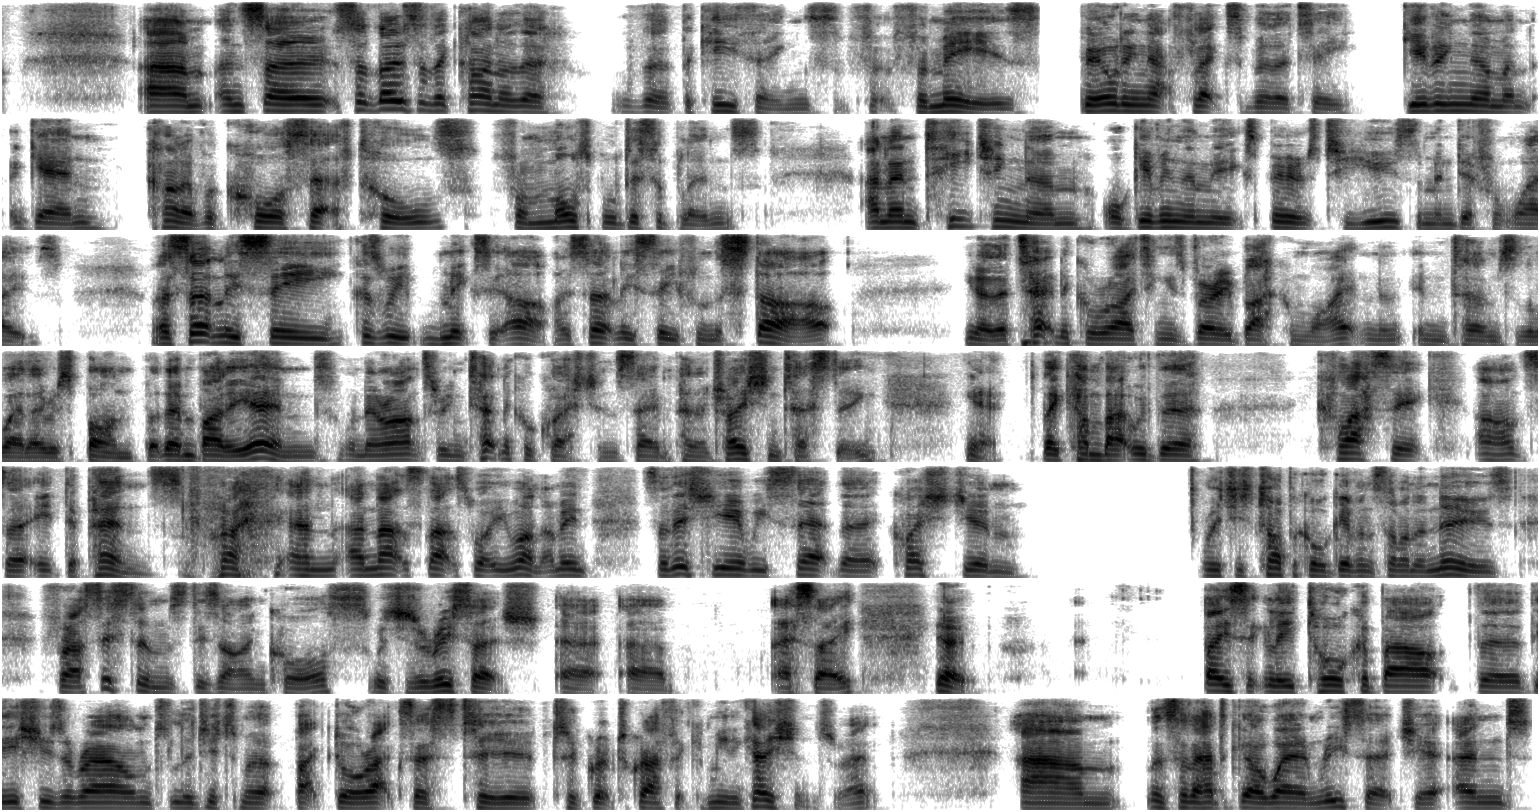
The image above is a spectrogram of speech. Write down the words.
Um, and so, so those are the kind of the the, the key things for, for me is building that flexibility, giving them an, again kind of a core set of tools from multiple disciplines, and then teaching them or giving them the experience to use them in different ways. And I certainly see because we mix it up. I certainly see from the start you know the technical writing is very black and white in, in terms of the way they respond but then by the end when they're answering technical questions say in penetration testing you know they come back with the classic answer it depends right? And and that's that's what you want. I mean so this year we set the question which is topical given some of the news for our systems design course which is a research uh, uh, essay you know basically talk about the the issues around legitimate backdoor access to to cryptographic communications right? Um and so they had to go away and research it. And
